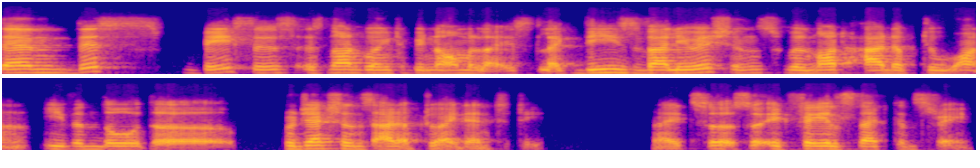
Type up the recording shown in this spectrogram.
then this basis is not going to be normalized. Like these valuations will not add up to one, even though the projections add up to identity, right? So so it fails that constraint.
